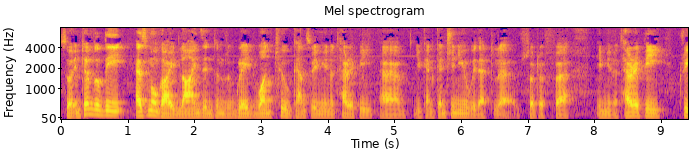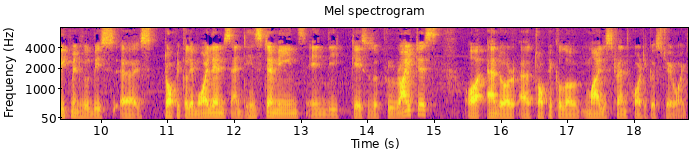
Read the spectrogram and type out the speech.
So, in terms of the ESMO guidelines, in terms of grade 1 2 cancer immunotherapy, uh, you can continue with that uh, sort of uh, immunotherapy. Treatment will be uh, topical emollients, antihistamines in the cases of pruritus, or and or uh, topical or mild strength corticosteroids.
